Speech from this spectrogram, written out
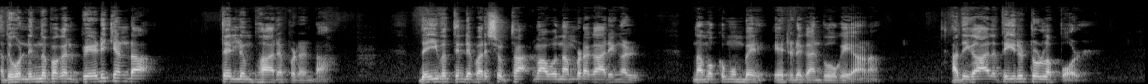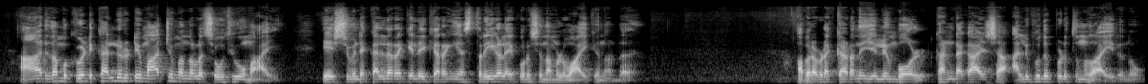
അതുകൊണ്ട് ഇന്ന് പകൽ പേടിക്കണ്ട തെല്ലും ഭാരപ്പെടണ്ട. ദൈവത്തിന്റെ പരിശുദ്ധാത്മാവ് നമ്മുടെ കാര്യങ്ങൾ നമുക്ക് മുമ്പേ ഏറ്റെടുക്കാൻ പോവുകയാണ്. അധികാലത്ത് ഇരുട്ടുള്ളപ്പോൾ ആര് നമുക്ക് വേണ്ടി കല്ലുരുട്ടി മാറ്റുമെന്നുള്ള ചോദ്യവുമായി യേശുവിന്റെ കല്ലറയ്ക്കിലേക്ക് ഇറങ്ങിയ സ്ത്രീകളെക്കുറിച്ച് നമ്മൾ വായിക്കുന്നുണ്ട്. അവരവിടെ കടന്നു ചെല്ലുമ്പോൾ കണ്ട കാഴ്ച അത്ഭുതപ്പെടുത്തുന്നതായിരുന്നു.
